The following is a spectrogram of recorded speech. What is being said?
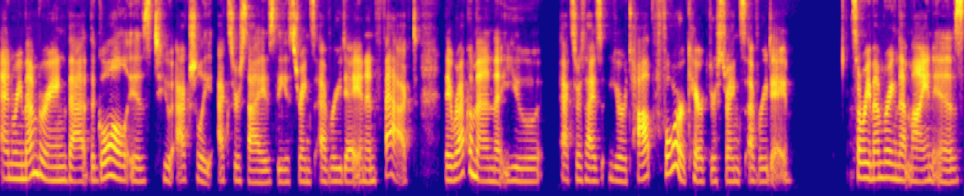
And remembering that the goal is to actually exercise these strengths every day. And in fact, they recommend that you exercise your top four character strengths every day. So, remembering that mine is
